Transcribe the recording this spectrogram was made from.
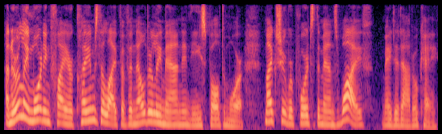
An early morning fire claims the life of an elderly man in East Baltimore. Mike Schuh reports the man's wife made it out okay.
